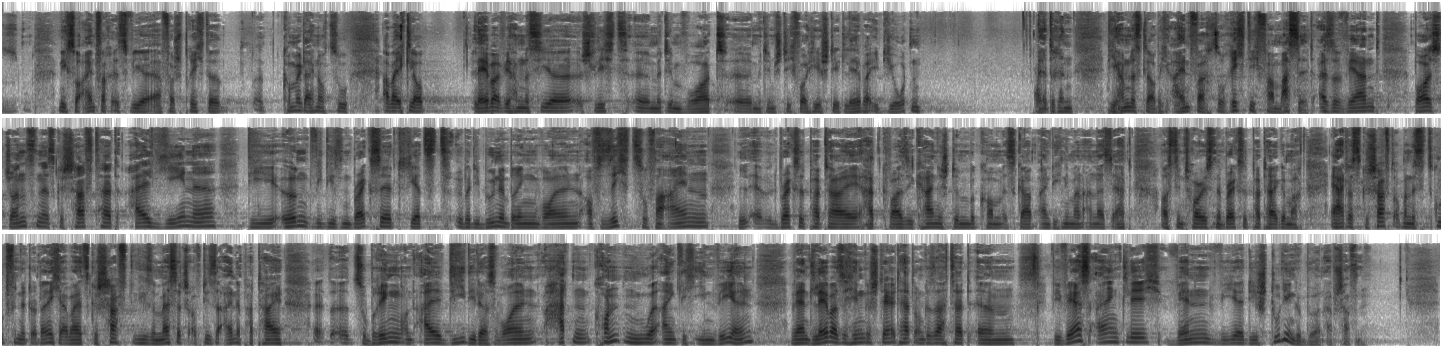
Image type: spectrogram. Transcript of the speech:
nicht so einfach ist, wie er verspricht. Da da kommen wir gleich noch zu. Aber ich glaube, Labour, wir haben das hier schlicht äh, mit dem Wort, äh, mit dem Stichwort, hier steht Labour Idioten drin, die haben das, glaube ich, einfach so richtig vermasselt. Also während Boris Johnson es geschafft hat, all jene, die irgendwie diesen Brexit jetzt über die Bühne bringen wollen, auf sich zu vereinen. Die Brexit-Partei hat quasi keine Stimmen bekommen. Es gab eigentlich niemand anders. Er hat aus den Tories eine Brexit-Partei gemacht. Er hat es geschafft, ob man das jetzt gut findet oder nicht, aber er hat es geschafft, diese Message auf diese eine Partei äh, äh, zu bringen. Und all die, die das wollen, hatten, konnten nur eigentlich ihn wählen, während Labour sich hingestellt hat und gesagt hat, ähm, wie wäre es eigentlich, wenn wir die Studiengebühren abschaffen?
